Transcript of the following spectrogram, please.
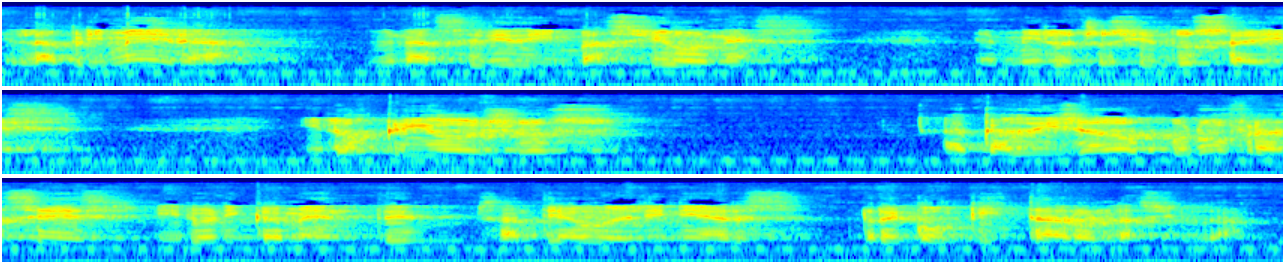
en la primera de una serie de invasiones en 1806 y los criollos, acaudillados por un francés, irónicamente, Santiago de Liniers, reconquistaron la ciudad.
